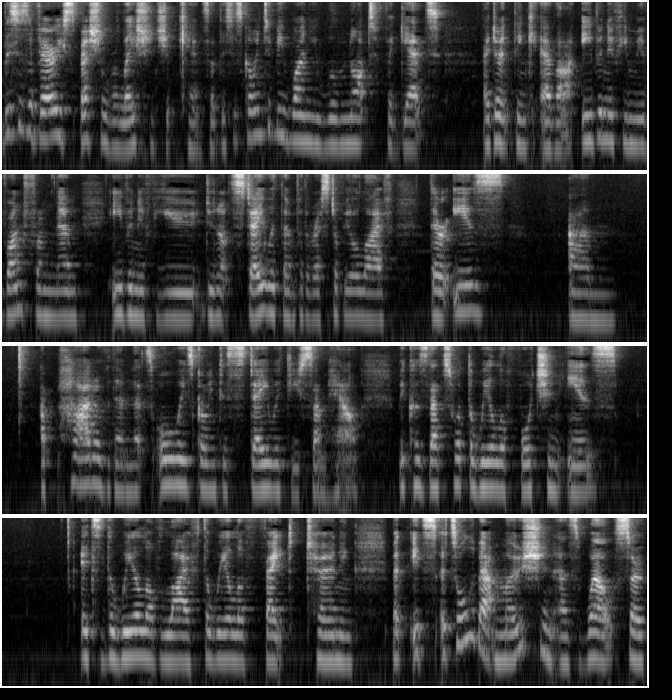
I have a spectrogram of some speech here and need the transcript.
this is a very special relationship, Cancer. This is going to be one you will not forget, I don't think, ever. Even if you move on from them, even if you do not stay with them for the rest of your life, there is um, a part of them that's always going to stay with you somehow because that's what the Wheel of Fortune is it's the wheel of life the wheel of fate turning. But it's it's all about motion as well. So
